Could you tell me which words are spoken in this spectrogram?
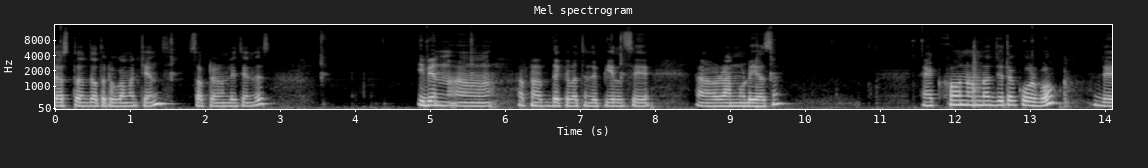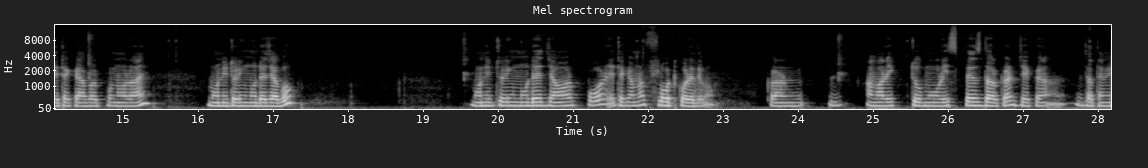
জাস্ট যতটুকু আমার change software only changes even আপনারা দেখতে পাচ্ছেন যে পিএলসি রান মোডে আছে। এখন আমরা যেটা করব, যে এটাকে আবার পুনরায় মনিটরিং মোডে যাব। মনিটরিং মোডে যাওয়ার পর এটাকে আমরা ফ্লোট করে দেব। কারণ আমার একটু মোর স্পেস দরকার, যে যাতে আমি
